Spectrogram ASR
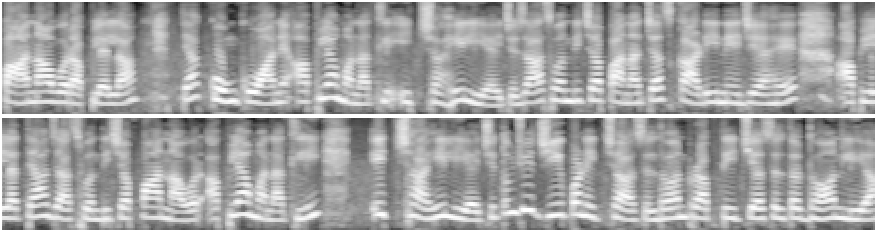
पानावर आपल्याला त्या कुंकुवाने आपल्या मनातली इच्छाही लिहायची. जास्वंदीच्या पानाच्याच काडीने जे आहे आपल्याला त्या जास्वंदीच्या पानावर आपल्या मनातली इच्छाही लिहायची. तुमची जी पण इच्छा असेल धन प्राप्तीची असेल तर धन लिहा.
